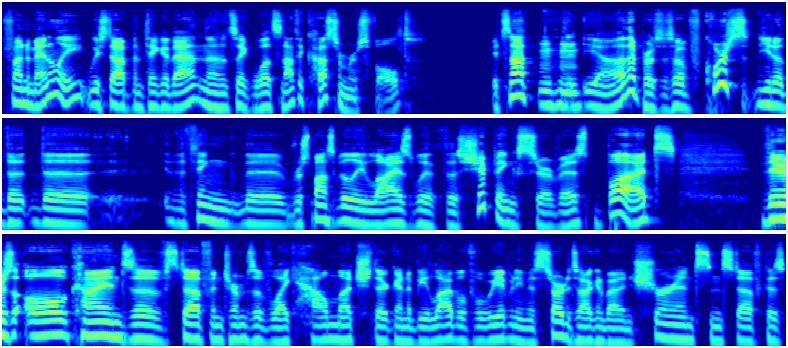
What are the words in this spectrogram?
fundamentally, we stop and think of that and then it's like, "Well, it's not the customer's fault. It's not the Mhm. you know, other person." So of course, you know, the the the thing the responsibility lies with the shipping service, but there's all kinds of stuff in terms of like how much they're going to be liable for. We haven't even started talking about insurance and stuff because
